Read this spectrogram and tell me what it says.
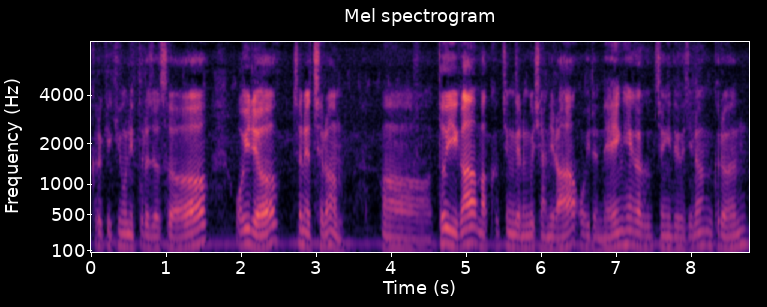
그렇게 기온이 떨어져서 오히려 전에처럼 어, 더위가 막 걱정되는 것이 아니라 오히려 냉해가 걱정이 되어지는 그런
